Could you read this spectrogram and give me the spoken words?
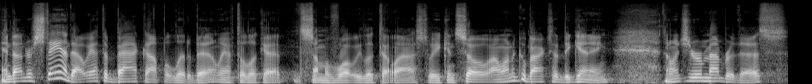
And to understand that, we have to back up a little bit. We have to look at some of what we looked at last week. And so I want to go back to the beginning. I want you to remember this.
